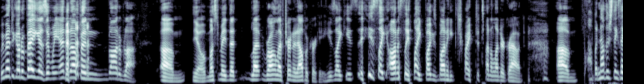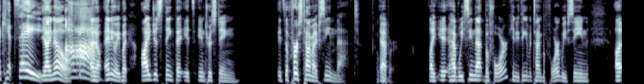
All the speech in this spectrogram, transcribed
we meant to go to Vegas and we ended up in blah blah blah. Um, you know, must have made that le- wrong left turn at Albuquerque. He's like he's he's like honestly like Bugs Bunny trying to tunnel underground. Um, Oh, but now there's things I can't say. yeah, I know. Ah. I know. Anyway, but I just think that it's interesting. It's the first time I've seen that. Okay. ever. Like, it, have we seen that before? Can you think of a time before we've seen a,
